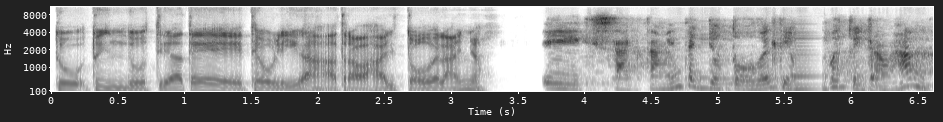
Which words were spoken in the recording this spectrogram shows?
tu, industria te, te, obliga a trabajar todo el año. Exactamente, yo todo el tiempo estoy trabajando.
